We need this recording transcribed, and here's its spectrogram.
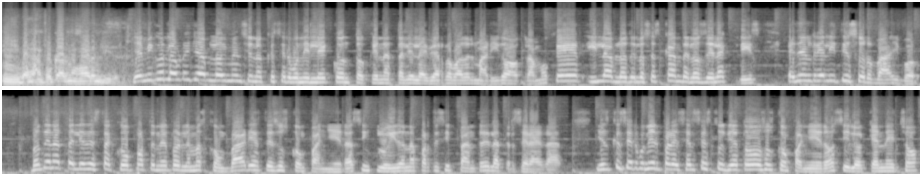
Y vamos a enfocarnos ahora en líderes. Y amigos, Laura ya habló y mencionó que Cervoni le contó que Natalia le había robado el marido a otra mujer y le habló de los escándalos de la actriz en el reality Survivor, donde Natalia destacó por tener problemas con varias de sus compañeras, incluida una participante de la tercera edad. Y es que Cervoni al parecer se estudió a todos sus compañeros y lo que han hecho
